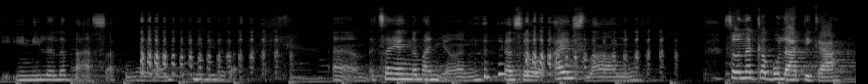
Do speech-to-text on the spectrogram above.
inilalabas ako ngayon. Nililabas. Um, at sayang naman yon Kaso, ayos lang. So nagkabulati ka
